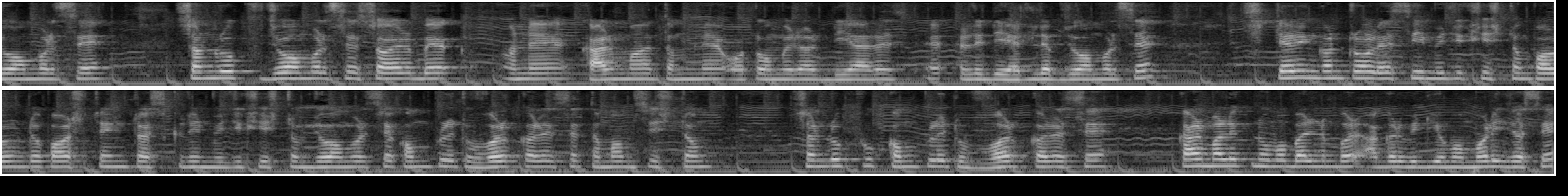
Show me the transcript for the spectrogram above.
જોવા મળશે સનરૂફ જોવા મળશે સો એરબેગ અને કારમાં તમને auto mirror DRS LED headlamp જોવા મળશે. Steering control AC music system power window power steering touch screen music system જોવા મળશે. કમ્પ્લીટ વર્ક કરે છે તમામ સિસ્ટમ સનરૂફ કમ્પ્લીટ વર્ક કરે છે. કાર માલિકનો મોબાઈલ નંબર આગળ વિડીયોમાં મળી જશે.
